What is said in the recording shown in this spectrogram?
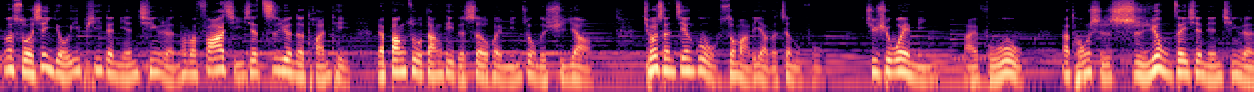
那么，所幸有一批的年轻人，他们发起一些志愿的团体，来帮助当地的社会民众的需要。求神坚固索马利亚的政府，继续为民来服务。那同时使用这些年轻人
